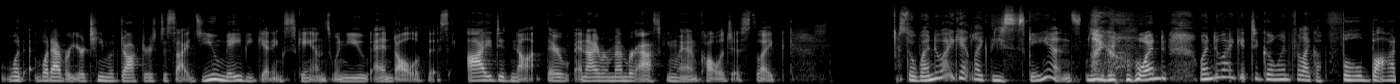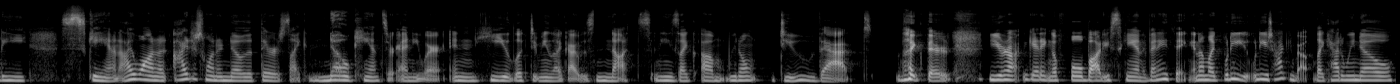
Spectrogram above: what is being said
what whatever your team of doctors decides. You may be getting scans when you end all of this. I did not. There and i remember asking my oncologist like so when do I get like these scans? Like when when do I get to go in for like a full body scan? I want to I just want to know that there's like no cancer anywhere. And he looked at me like I was nuts and he's like, "Um, we don't do that." Like there you're not getting a full body scan of anything. And I'm like, "What are you what are you talking about? Like how do we know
